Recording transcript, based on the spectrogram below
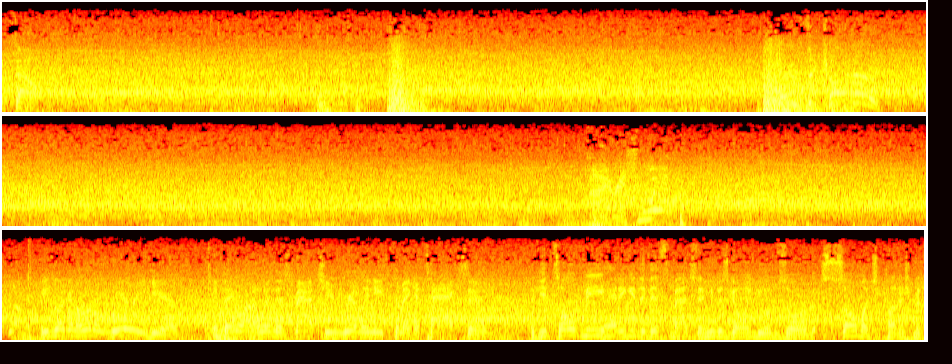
Turn your lights out. There's the cover. Irish whip. He's looking a little weary here. If they want to win this match, he really needs to make a tag soon. If you told me heading into this match that he was going to absorb so much punishment,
